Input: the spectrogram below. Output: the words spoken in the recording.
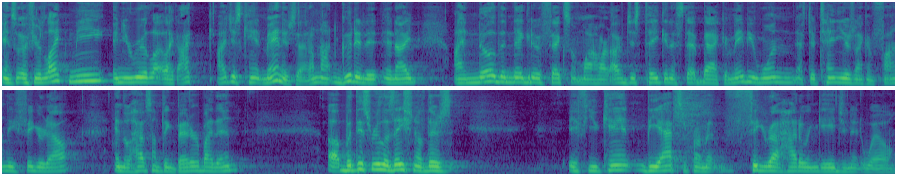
And so if you're like me and you realize, like, I, I just can't manage that, I'm not good at it, and I, I know the negative effects on my heart, I've just taken a step back. And maybe one, after 10 years, I can finally figure it out and they'll have something better by then. Uh, but this realization of there's, if you can't be absent from it, figure out how to engage in it well.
